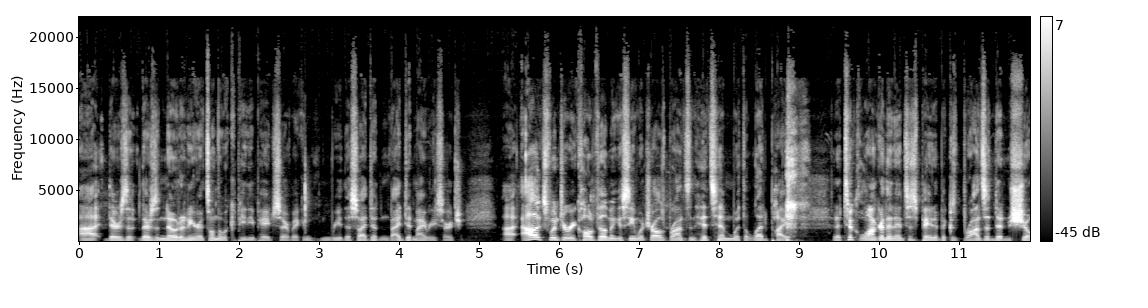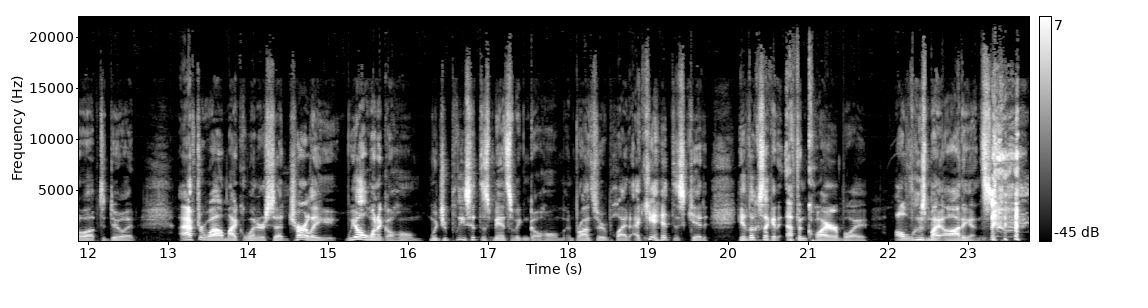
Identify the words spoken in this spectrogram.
Uh, there's a there's a note on here. It's on the Wikipedia page, so everybody can read this. So I didn't. I did my research. Uh, Alex Winter recalled filming a scene where Charles Bronson hits him with a lead pipe, and it took longer than anticipated because Bronson didn't show up to do it. After a while, Michael Winter said, "Charlie, we all want to go home. Would you please hit this man so we can go home?" And Bronson replied, "I can't hit this kid. He looks like an effing choir boy. I'll lose my audience."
